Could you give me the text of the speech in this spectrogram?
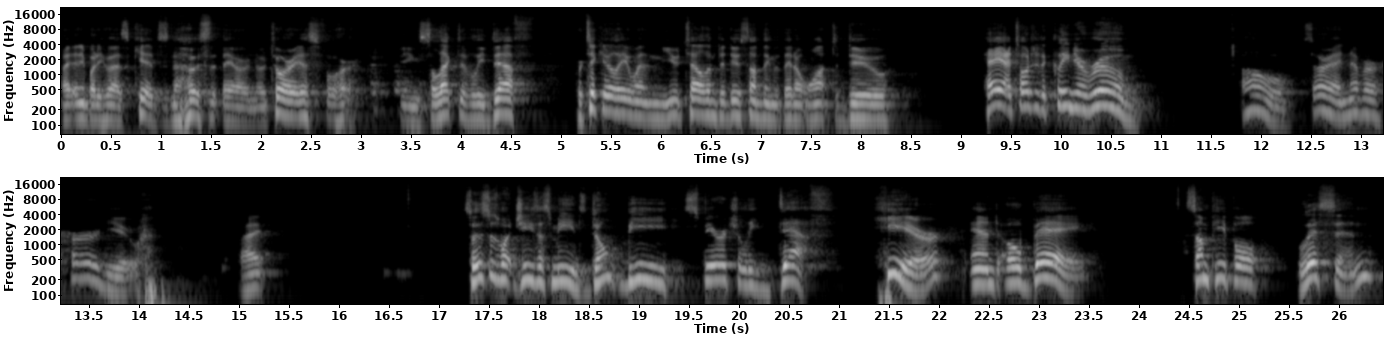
Right? Anybody who has kids knows that they are notorious for being selectively deaf, particularly when you tell them to do something that they don't want to do. Hey, I told you to clean your room. Oh, sorry, I never heard you. Right? So, this is what Jesus means. Don't be spiritually deaf. Hear and obey. Some people listen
